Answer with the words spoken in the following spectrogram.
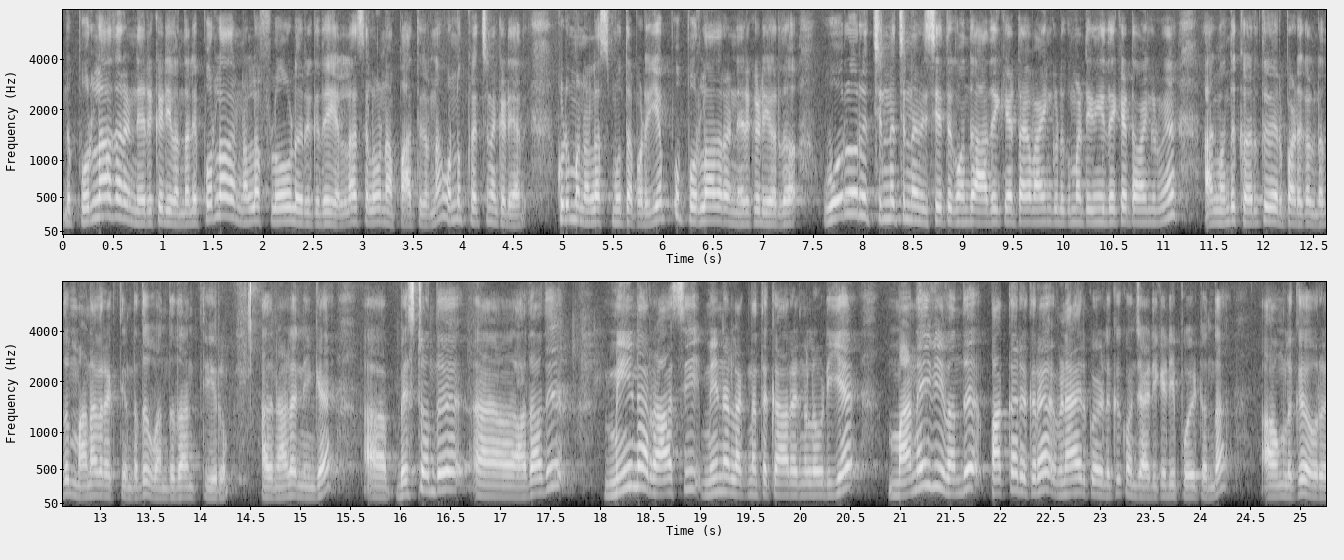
இந்த பொருளாதார நெருக்கடி வந்தாலே பொருளாதாரம் நல்ல ஃப்ளோவில் இருக்குது எல்லா செலவும் நான் பார்த்துக்கிறேன்னா ஒன்றும் பிரச்சனை கிடையாது. குடும்பம் நல்லா ஸ்மூத்தாக படும். எப்போ பொருளாதார நெருக்கடி வருதோ ஒரு ஒரு சின்ன சின்ன விஷயத்துக்கு வந்து அதை கேட்டால் வாங்கி கொடுக்க மாட்டீங்க இதை கேட்டால் வாங்கி கொடுங்க அங்கே வந்து கருத்து வேறுபாடுகள்ன்றது மனவிரக்தின்றது வந்து தான் தீரும். அதனால் நீங்கள் பெஸ்ட் வந்து அதாவது மீன ராசி மீன லக்னத்துக்காரங்களுடைய மனைவி வந்து பக்கம் இருக்கிற விநாயகர் கோயிலுக்கு கொஞ்சம் அடிக்கடி போயிட்டு வந்தால் அவங்களுக்கு ஒரு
